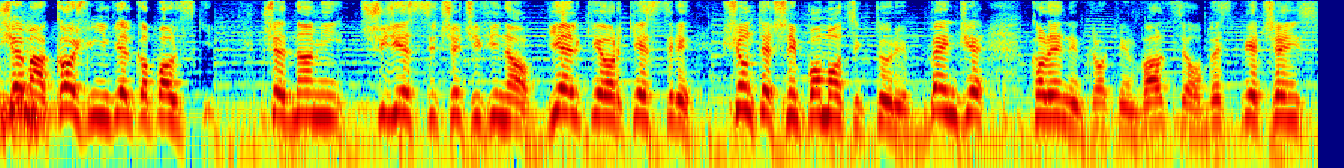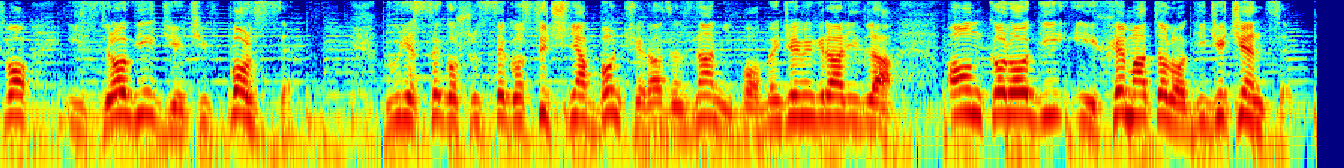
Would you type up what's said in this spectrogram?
Siema, Koźmin Wielkopolski. Przed nami 33 finał Wielkiej Orkiestry Świątecznej Pomocy, który będzie kolejnym krokiem w walce o bezpieczeństwo i zdrowie dzieci w Polsce. 26 stycznia bądźcie razem z nami, bo będziemy grali dla onkologii i hematologii dziecięcej.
